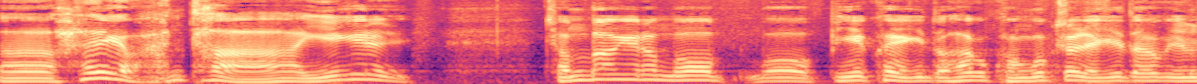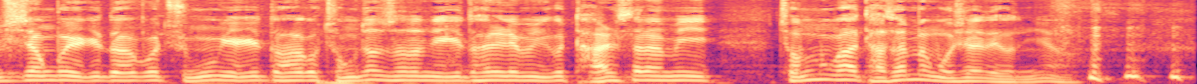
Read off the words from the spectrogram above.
어, 할 얘기가 많다. 이 얘기를 전방위로 뭐, 뭐, 비핵화 얘기도 하고, 광복절 얘기도 하고, 임시정부 얘기도 하고, 중국 얘기도 하고, 종전선언 얘기도 하려면 이거 다 할 사람이 전문가 한 다섯 명 모셔야 되거든요.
